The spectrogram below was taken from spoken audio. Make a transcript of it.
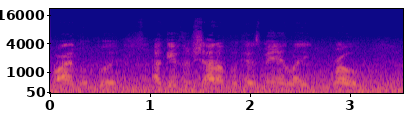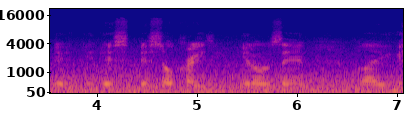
Hirayama, but I gave them shout out because, man, like, bro, it, it, it's, it's so crazy, you know what I'm saying? Like,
